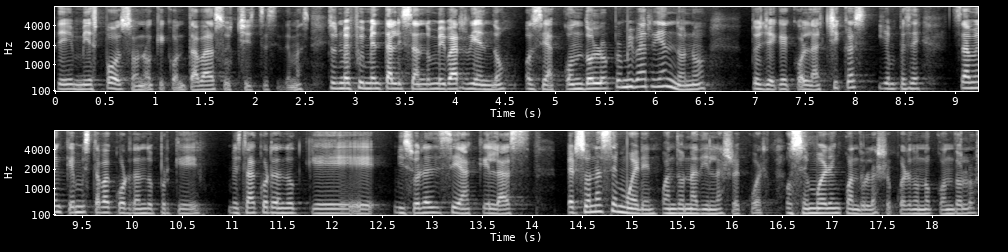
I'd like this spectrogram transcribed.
de, mi esposo, ¿no? Que contaba sus chistes y demás. Entonces me fui mentalizando, me iba riendo, o sea, con dolor, pero me iba riendo, ¿no? Entonces llegué con las chicas y empecé, ¿saben qué me estaba acordando? Porque me estaba acordando que mi suegra decía que las personas se mueren cuando nadie las recuerda o se mueren cuando las recuerda uno con dolor.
